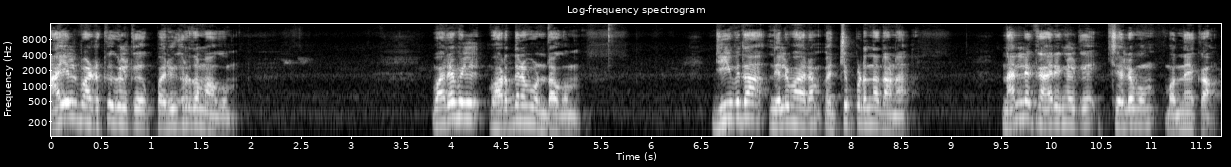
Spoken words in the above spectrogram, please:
അയൽ വഴക്കുകൾക്ക് പരിഹൃതമാകും. വരവിൽ വർധനവുണ്ടാകും ജീവിത നിലവാരം മെച്ചപ്പെടുന്നതാണ്. നല്ല കാര്യങ്ങൾക്ക് ചെലവും വന്നേക്കാം.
